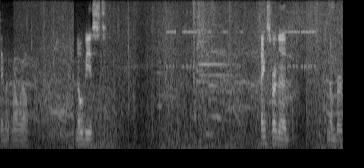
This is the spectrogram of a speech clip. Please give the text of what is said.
Damn it, oh Marwell. Noviest. Thanks for the number.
